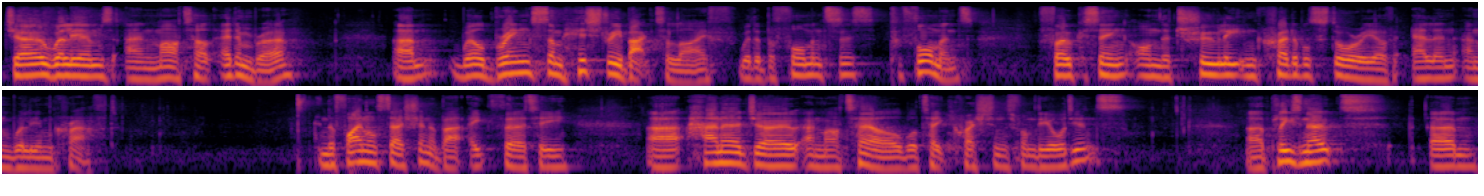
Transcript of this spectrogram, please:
Joe Williams and Martel Edinburgh um, will bring some history back to life with a performances, performance focusing on the truly incredible story of Ellen and William Craft. In the final session, about 8.30, uh, Hannah, Joe and Martel will take questions from the audience. Uh, please note, um,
